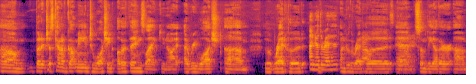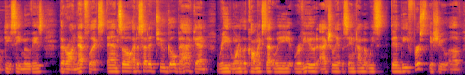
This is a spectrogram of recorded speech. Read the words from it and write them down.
Um, but it just kind of got me into watching other things like, you know, I, I rewatched um, The Red Hood, Under the Red Hood. Under the Red Hood, and some of the other um, DC movies that are on Netflix. And so I decided to go back and read one of the comics that we reviewed actually at the same time that we did the first issue of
